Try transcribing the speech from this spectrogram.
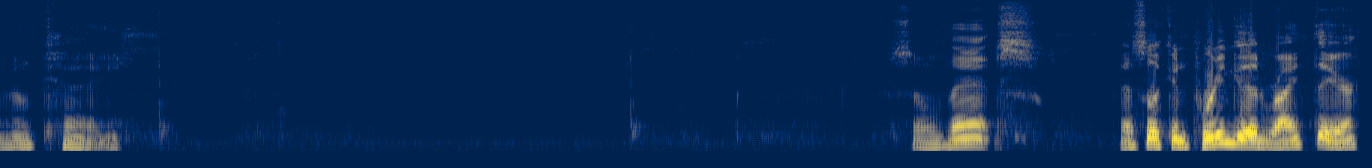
Okay. So that's that's looking pretty good right there.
